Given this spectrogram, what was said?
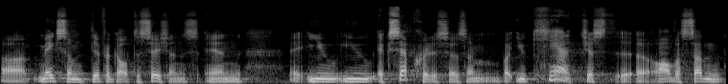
uh make some difficult decisions. And you, you accept criticism, but you can't just uh, all of a sudden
